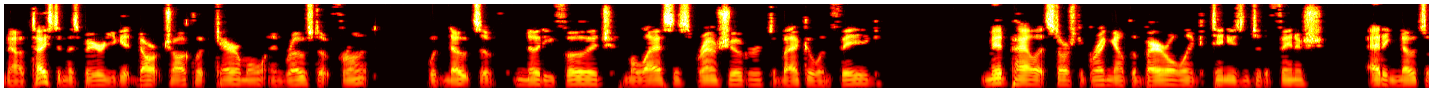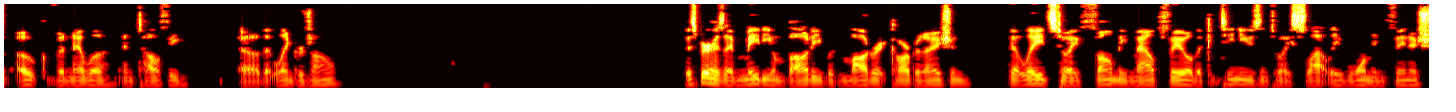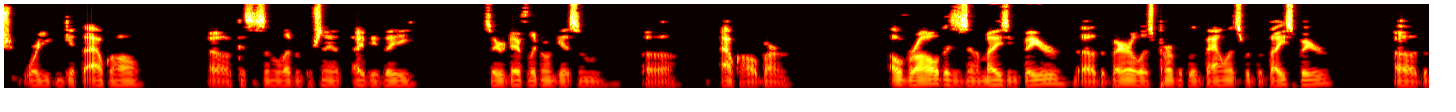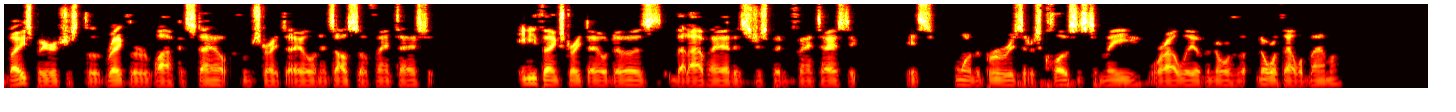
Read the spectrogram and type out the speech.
Now, tasting this beer, you get dark chocolate, caramel, and roast up front, with notes of nutty fudge, molasses, brown sugar, tobacco, and fig. Mid palate starts to bring out the barrel and continues into the finish, adding notes of oak, vanilla, and toffee uh, that lingers on. This beer has a medium body with moderate carbonation that leads to a foamy mouthfeel that continues into a slightly warming finish where you can get the alcohol because uh, it's an 11% ABV. So you're definitely going to get some uh, alcohol burn. Overall, this is an amazing beer. Uh, the barrel is perfectly balanced with the base beer. Uh, the base beer is just the regular Laika Stout from Straight to Ale, and it's also fantastic. Anything Straight to Ale does that I've had has just been fantastic. It's one of the breweries that is closest to me where I live in North North Alabama.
